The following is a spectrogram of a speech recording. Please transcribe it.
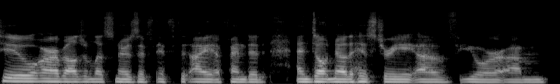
to our Belgium listeners if if I offended and don't know the history of your um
